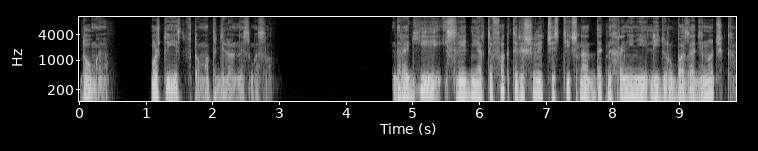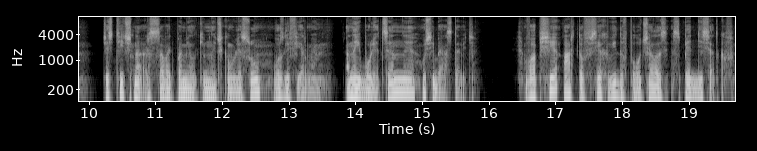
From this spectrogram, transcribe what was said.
думаю. Может, и есть в том определенный смысл». Дорогие и средние артефакты решили частично отдать на хранение лидеру базы одиночек, частично рассовать по мелким нычкам в лесу возле фермы, а наиболее ценные у себя оставить. Вообще артов всех видов получалось с пять десятков.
